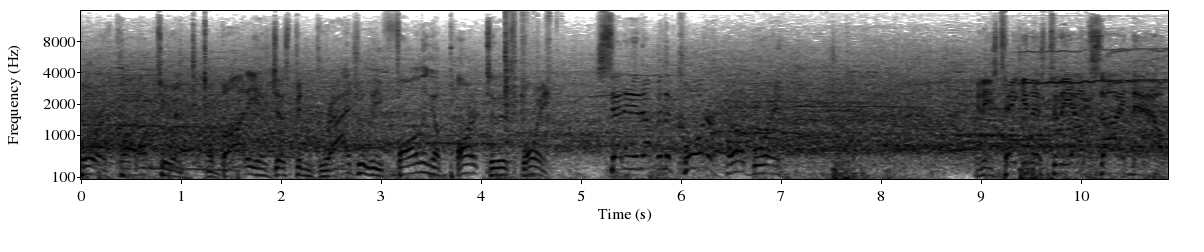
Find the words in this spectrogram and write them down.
core have caught up to him. The body has just been gradually falling apart to this point. Setting it up in the corner. Oh, boy. And he's taking this to the outside now.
